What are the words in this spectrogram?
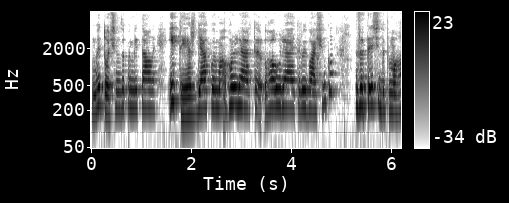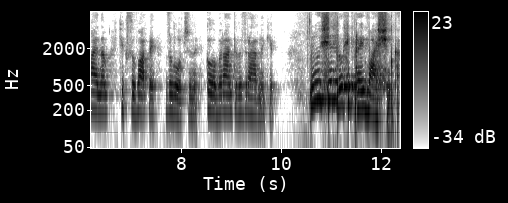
Ми точно запам'ятали. І теж дякуємо Гауляйтеру Іващенко за те, що допомагає нам фіксувати злочини колаборантів і зрадників. Ну і ще трохи про Іващенка.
